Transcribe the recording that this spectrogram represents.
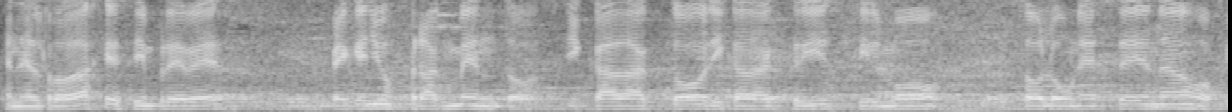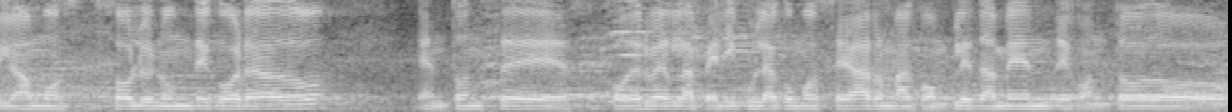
en el rodaje siempre ves pequeños fragmentos y cada actor y cada actriz filmó solo una escena o filmamos solo en un decorado. Entonces, poder ver la película cómo se arma completamente con todo,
